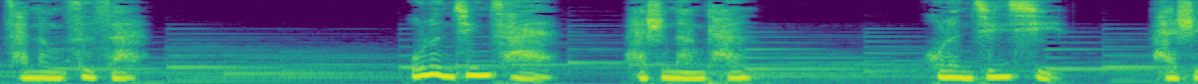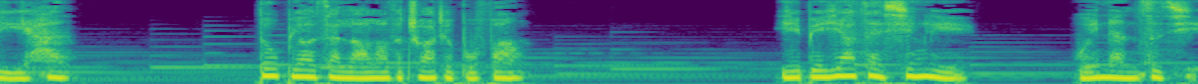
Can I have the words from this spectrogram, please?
才能自在。无论精彩还是难堪，无论惊喜还是遗憾，都不要再牢牢的抓着不放，也别压在心里，为难自己。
